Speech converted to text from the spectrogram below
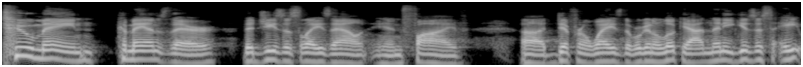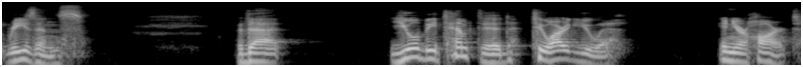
two main commands there that Jesus lays out in five uh, different ways that we're going to look at. And then he gives us eight reasons that you'll be tempted to argue with in your heart.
